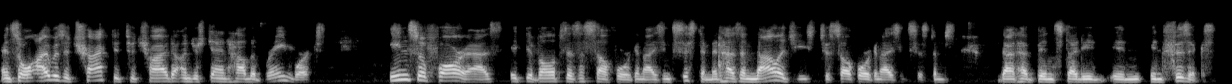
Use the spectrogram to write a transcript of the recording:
And so I was attracted to try to understand how the brain works insofar as it develops as a self-organizing system. It has analogies to self-organizing systems that have been studied in, in physics.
